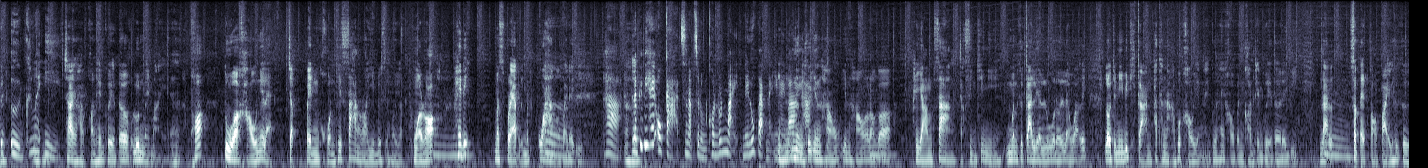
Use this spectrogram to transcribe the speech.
อื่น ๆ ขึ้นมาอีก ใช่ครับ คอนเทนต์ครีเอเตอร์รุ่นใหม่ๆนะฮะเพราะตัวเขานี่แหละจะเป็นคนที่สร้างรอยยิ้มด้วยเสียงหัวเราะหัวเราะให้ได้มันสเปรดหรือมันกว้างเออออกไปได้อีก ค่ะ อ่าฮะ แล้วพี่บี้ให้โอกาสสนับสนุนคนรุ่นใหม่ในรูปแบบไหนยังไงบ้างหนึ่งคะคือ in house in house เราก็พยายามสร้างจากสิ่งที่มี มันคือการเรียนรู้เราได้แหละว่าเอ้ยเราจะมีวิธีการพัฒนาพวกเขาอย่างไง เพื่อให้เขาเป็นคอนเทนต์ครีเอเตอร์ได้ดี และสเต็ปต่อไปก็คือคือ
